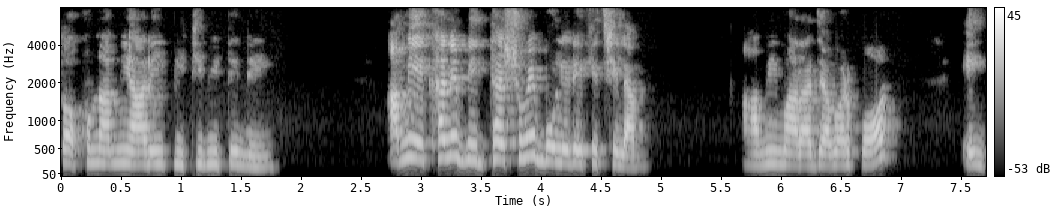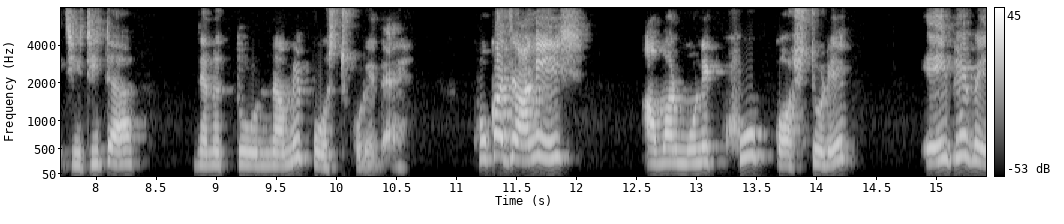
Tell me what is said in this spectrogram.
তখন আমি আর এই পৃথিবীতে নেই। আমি এখানে বৃদ্ধাশ্রমে বলে রেখেছিলাম। আমি মারা যাওয়ার পর এই চিঠিটা যেন তোর নামে পোস্ট করে দেয়। খোকা, জানিস, আমার মনে খুব কষ্ট রে। এই ভেবে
